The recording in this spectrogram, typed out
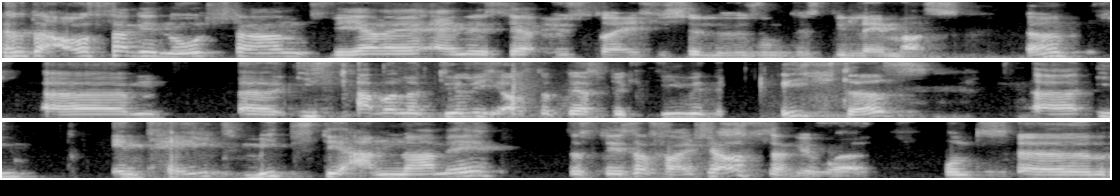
Also der Aussagenotstand wäre eine sehr österreichische Lösung des Dilemmas. Ja? Ähm, äh, ist aber natürlich aus der Perspektive des Richters äh, enthält mit die Annahme, dass das eine falsche Aussage war. Und äh,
